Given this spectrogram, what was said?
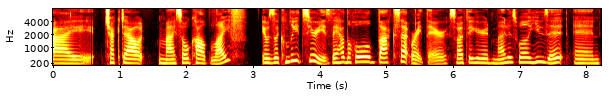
I checked out My So Called Life. It was a complete series. They had the whole box set right there. So I figured might as well use it and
